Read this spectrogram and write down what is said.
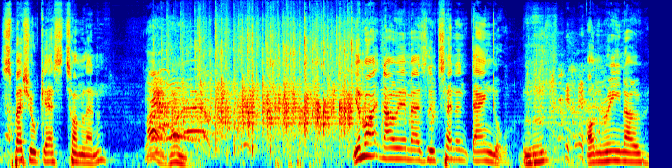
special guest Tom Lennon. You might know him as Lieutenant Dangle on Reno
